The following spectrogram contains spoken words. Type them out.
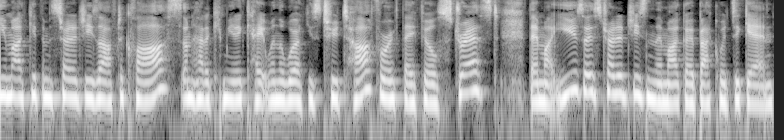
You might give them strategies after class on how to communicate when the work is too tough or if they feel stressed. They might use those strategies and they might go backwards again.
